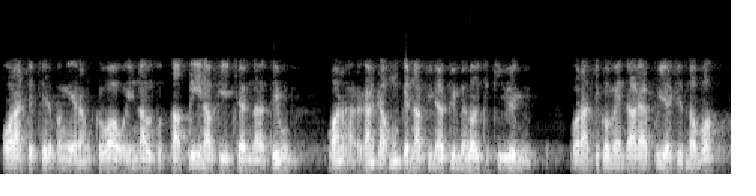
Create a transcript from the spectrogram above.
ora jejer pangeran. Kewa innal muttaqina fi jannati wa. Kan gak mungkin nabi-nabi melo digiring. Ora dikomentar Abu Yazid napa?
